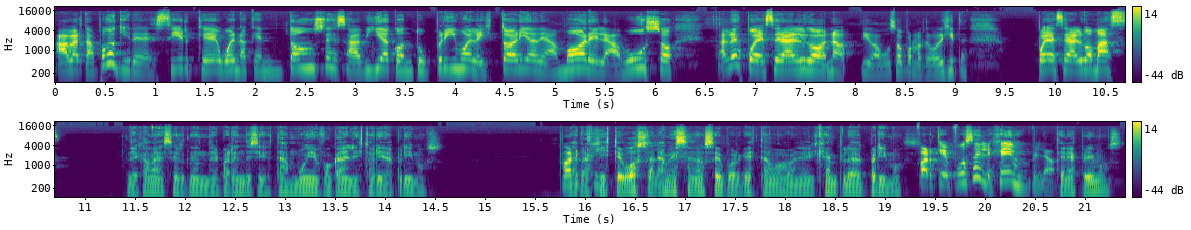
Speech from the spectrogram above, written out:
a ver, tampoco quiere decir que, bueno, que entonces había con tu primo la historia de amor, el abuso. Tal vez puede ser algo, no, digo abuso por lo que vos dijiste, puede ser algo más. Déjame decirte entre paréntesis que estás muy enfocada en la historia de primos. ¿Por La qué? trajiste vos a la mesa, no sé por qué estamos con el ejemplo de primos. Porque puse el ejemplo. ¿Tenés primos?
